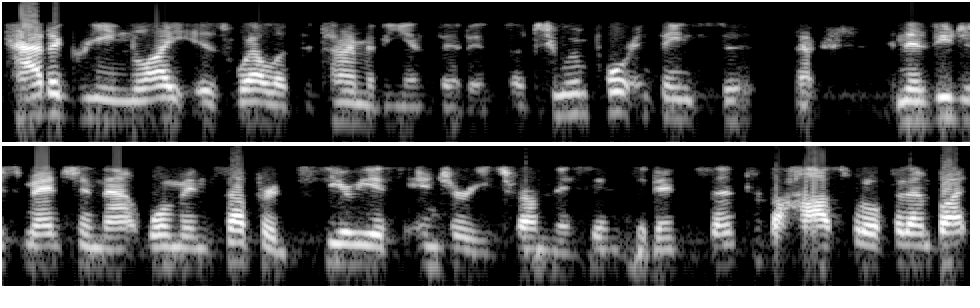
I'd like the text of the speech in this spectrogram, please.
had a green light as well at the time of the incident. So, two important things to. And as you just mentioned, that woman suffered serious injuries from this incident, sent to the hospital for them, but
